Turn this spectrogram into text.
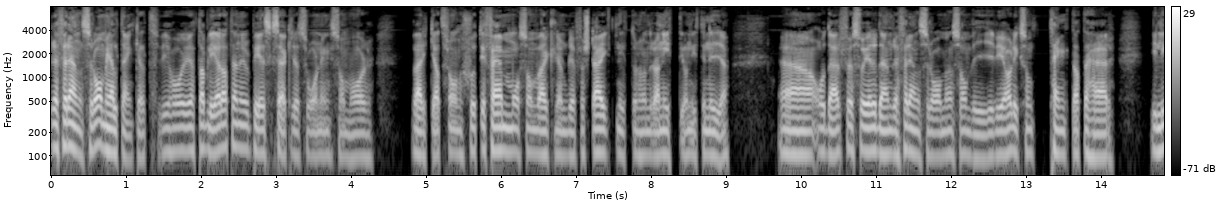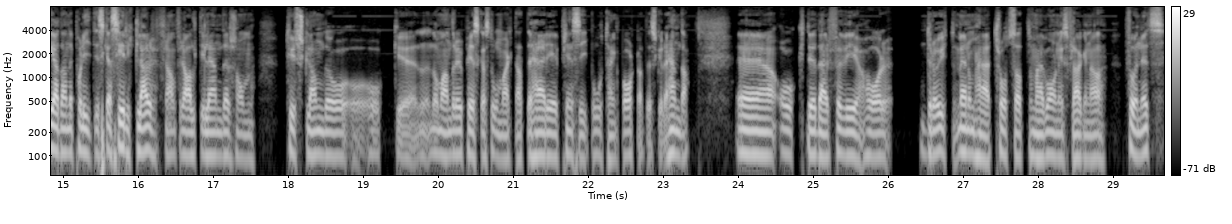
referensram helt enkelt. Vi har ju etablerat en europeisk säkerhetsordning som har verkat från 75 och som verkligen blev förstärkt 1990 och 1999. Uh, eh, och därför så är det den referensramen som vi, vi har liksom tänkt att det här i ledande politiska cirklar, framförallt i länder som Tyskland och, och, och, eh, de andra europeiska stormakterna, att det här är i princip otänkbart att det skulle hända. Eh, och det är därför vi har dröjt med de här, trots att de här varningsflaggorna funnits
